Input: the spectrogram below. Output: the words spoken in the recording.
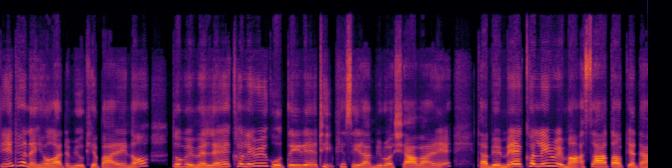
ပြင်းထန်တဲ့ရောဂါတစ်မျိုးဖြစ်ပါတယ်နော်။သို့ပေမဲ့လည်းကလေးတွေကိုသေတဲ့အထိဖြစ်စေတာမျိုးတော့ရှားပါတယ်။ဒါပေမဲ့ကလေးတွေမှာအစားအသောက်ပြတ်တာ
